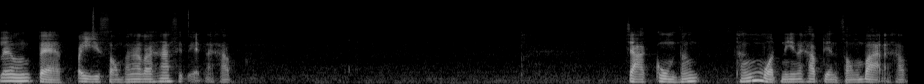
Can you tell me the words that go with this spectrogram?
เริ่มตั้งแต่ปี 2551 นะครับ จากกลุ่มทั้งทั้งหมดนี้นะครับเหรียญ2บาทนะครับ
